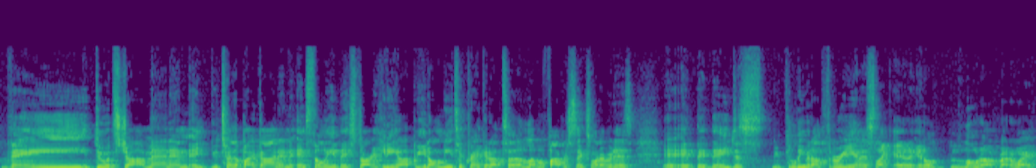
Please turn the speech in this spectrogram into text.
They do its job, man, and, and, you turn the bike on and instantly they start heating up. You don't need to crank it up to level five or six, whatever it is. It, it they, they, just, you can leave it on three and it's like, it, will load up right away.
